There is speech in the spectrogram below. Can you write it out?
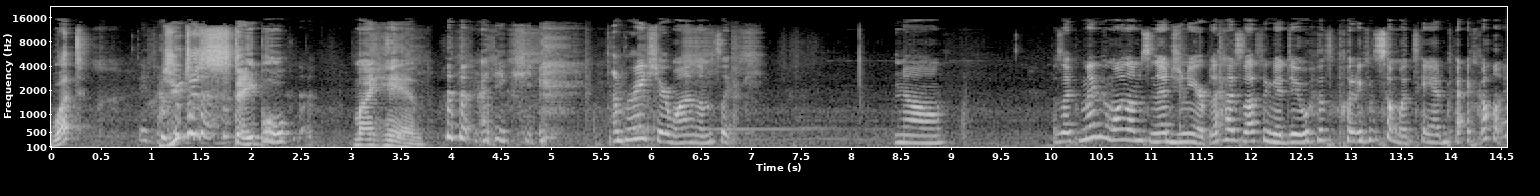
What? Did you just staple my hand? I think she. I'm pretty sure one of them's like. No. I was like, maybe one of them's an engineer, but that has nothing to do with putting someone's hand back on.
